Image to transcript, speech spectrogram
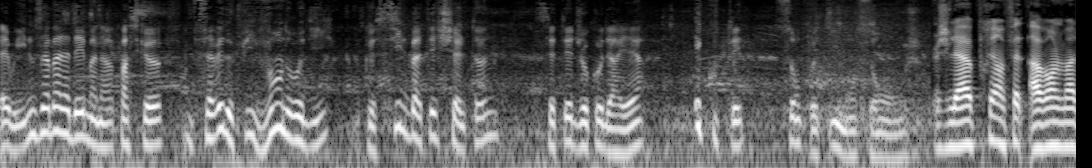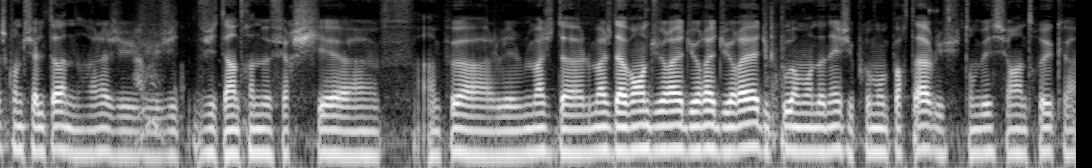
Eh oui, il nous a baladé, Mana, parce qu'il savait depuis vendredi que s'il battait Shelton, c'était Joko derrière. Écoutez son petit mensonge. Je l'ai appris en fait avant le match contre Shelton. Voilà, j'étais en train de me faire chier euh, un peu. le match d'avant durait, durait, durait. Du coup, à un moment donné, j'ai pris mon portable et je suis tombé sur un truc. Euh,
